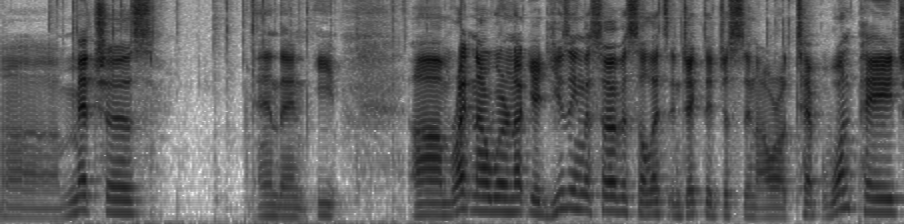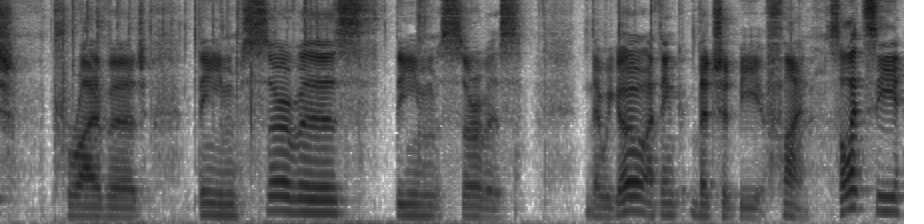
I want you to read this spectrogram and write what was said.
uh, matches and then e. Um, right now we're not yet using the service, so let's inject it just in our tab one page, private theme service theme service. There we go. I think that should be fine. So let's see.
